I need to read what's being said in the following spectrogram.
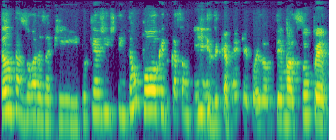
tantas horas aqui, porque a gente tem tão pouca educação física, né? Que é coisa, um tema super.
